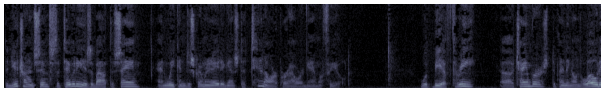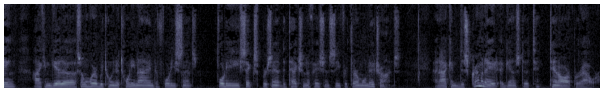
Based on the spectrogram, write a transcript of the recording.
the neutron sensitivity is about the same and we can discriminate against a 10 R per hour gamma field. With BF3 uh, chambers, depending on the loading, I can get uh, somewhere between a 29 to 40 cents, 46% detection efficiency for thermal neutrons and I can discriminate against a 10 R per hour.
